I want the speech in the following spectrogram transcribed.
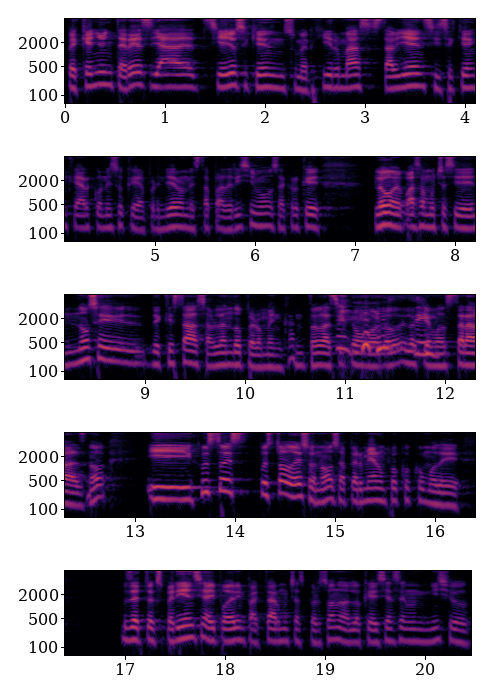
pequeño interés, ya si ellos se quieren sumergir más, está bien, si se quieren quedar con eso que aprendieron, está padrísimo, o sea, creo que luego me pasa mucho así de, no sé de qué estabas hablando, pero me encantó así como lo, lo que mostrabas, ¿no? Y justo es pues todo eso, ¿no? O sea, permear un poco como de pues, de tu experiencia y poder impactar muchas personas. Lo que decías en un inicio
